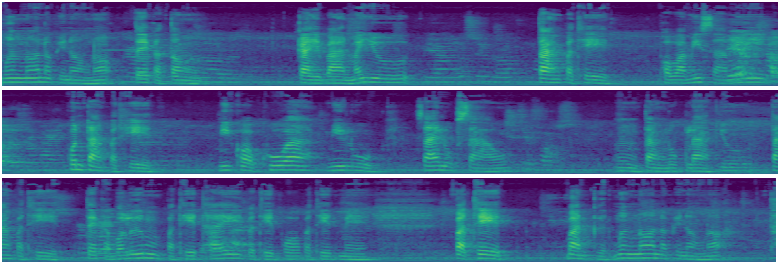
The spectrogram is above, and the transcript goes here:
เมืองนอนเนาะพี่น้องเนาะแต่ก็ต้องไกลบ้านมาอยู่ต่างประเทศ เพราะว่ามีสามีคนต่างประเทศ มีครอบครัวมีลูกชายลูกสาวอืมต่างลูกหลากอยู่ต่างประเทศ แต่ก็บ่ลืมประเทศไทยประเทศพ่อประเทศแม่ประเทศบ้านเกิดเมืองนอนเนาะพี่น้องเนาะไท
